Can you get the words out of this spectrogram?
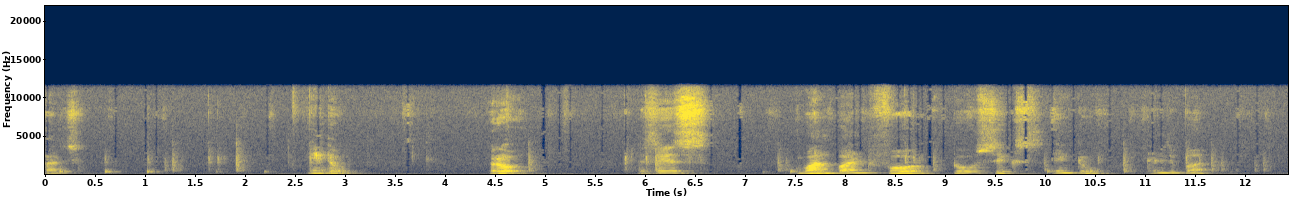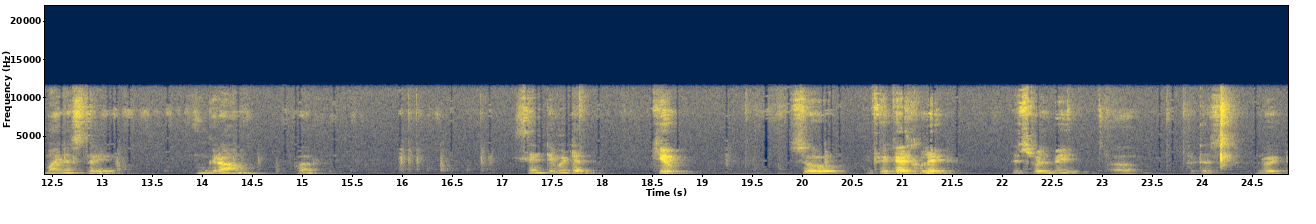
hertz into rho. This is 1.426 into 10 to the power minus 3 gram per centimeter cube. So if you calculate, this will be, uh, let us do it.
